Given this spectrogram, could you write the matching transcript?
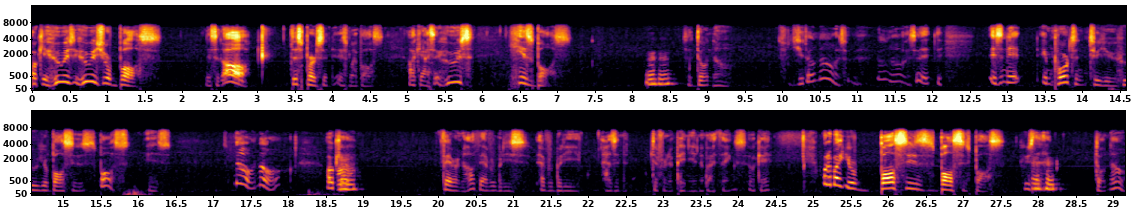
okay, who is who is your boss? They said, oh, this person is my boss. Okay, I said, who's his boss? Mm-hmm. I said, don't know. I said, you don't know? I said, I don't know. I said, "It- isn't it important to you who your boss's boss is? No, no. Okay, Mhm. fair enough. Everybody's everybody has a different opinion about things. Okay. What about your boss's boss's boss? Who's that? Mhm. Don't know.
